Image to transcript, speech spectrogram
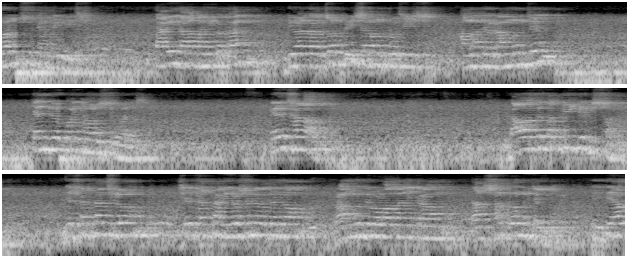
কর্মসূচি হাতে নিয়েছি। তারই ধারাবাহিকতায় দুই হাজার চব্বিশ এবং পঁচিশ আমাদের রামগঞ্জে কেন্দ্রীয় পরীক্ষা অনুষ্ঠিত হয়েছে। এছাড়াও দাওয়াতে তাবলিগের বিষয় যে ফেতনা ছিল, সেই ফেতনা নিরসনের জন্য রামগঞ্জের ওলামাই গ্রাম তার সাধ্য অনুযায়ী ইতিহাস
